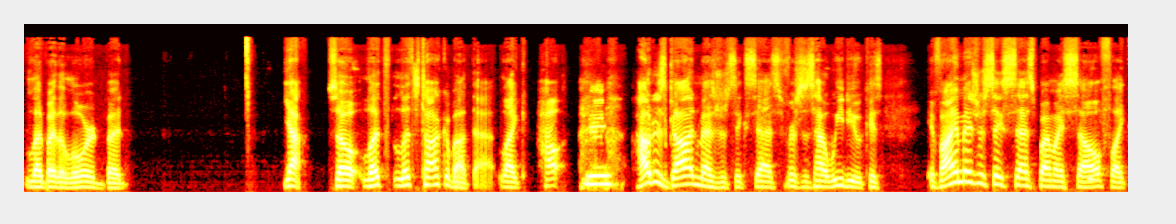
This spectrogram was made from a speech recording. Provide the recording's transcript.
led by the Lord. But yeah, so let's let's talk about that. Like how mm, how does God measure success versus how we do? Because if I measure success by myself, like,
